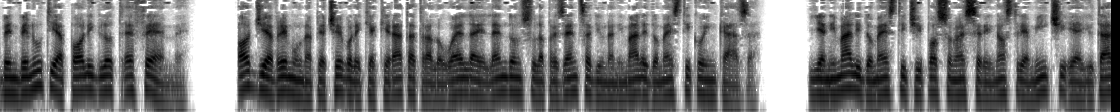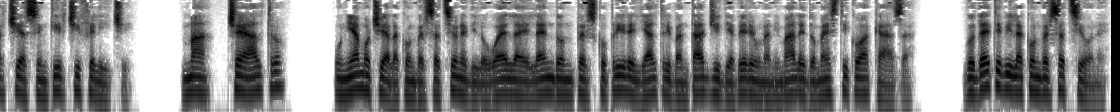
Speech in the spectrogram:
Benvenuti a Polyglot FM. Oggi avremo una piacevole chiacchierata tra Lowella e Landon sulla presenza di un animale domestico in casa. Gli animali domestici possono essere i nostri amici e aiutarci a sentirci felici. Ma, c'è altro? Uniamoci alla conversazione di Lowella e Landon per scoprire gli altri vantaggi di avere un animale domestico a casa. Godetevi la conversazione.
